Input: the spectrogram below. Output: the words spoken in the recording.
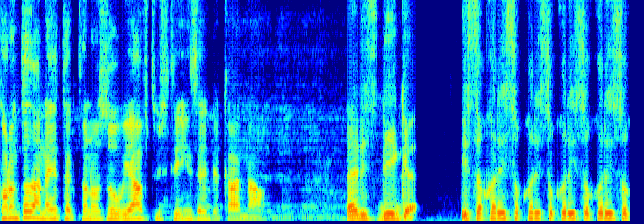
korontadan ay tagtano so we have to stay inside the car now. Radis dhiiga iisoo qora iisoo qora iisoo qora iisoo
